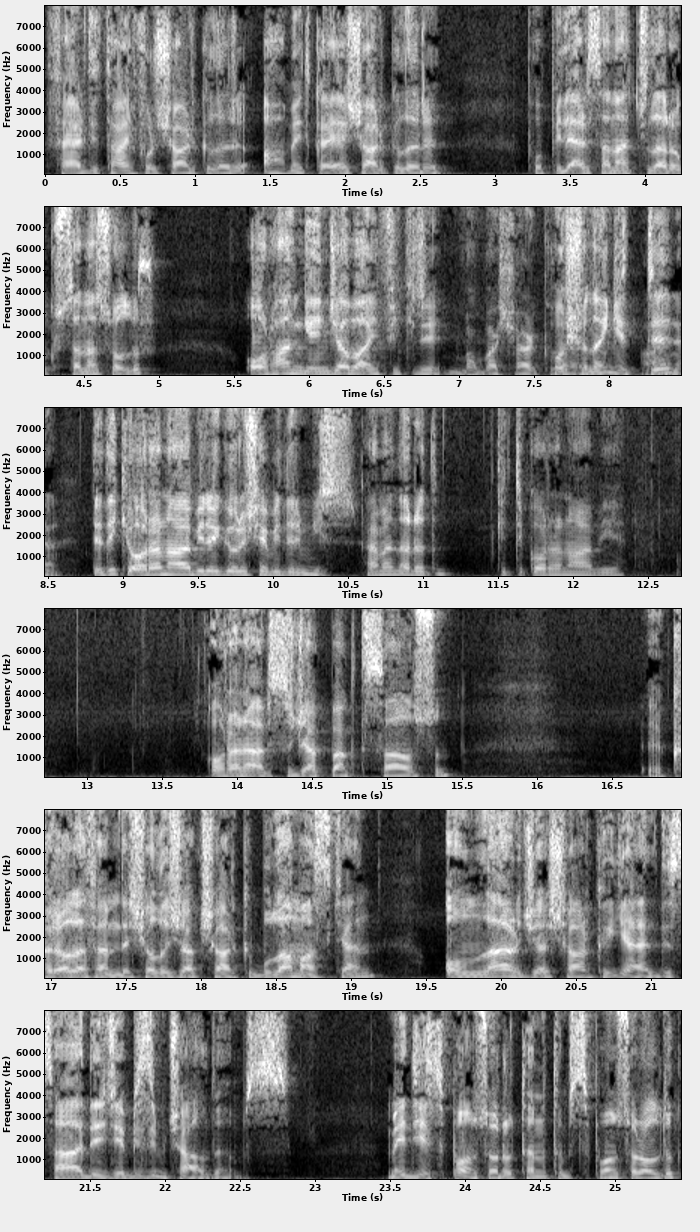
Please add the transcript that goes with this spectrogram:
Ferdi Tayfur şarkıları, Ahmet Kaya şarkıları popüler sanatçılar okusa nasıl olur? Orhan Gencebay fikri Baba şarkılar. hoşuna gitti. Aynen. Dedi ki Orhan abiyle görüşebilir miyiz? Hemen aradım. Gittik Orhan abiye. Orhan abi sıcak baktı sağ olsun. Ee, Kral FM'de çalacak şarkı bulamazken onlarca şarkı geldi sadece bizim çaldığımız. Medya sponsoru, tanıtım sponsor olduk.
